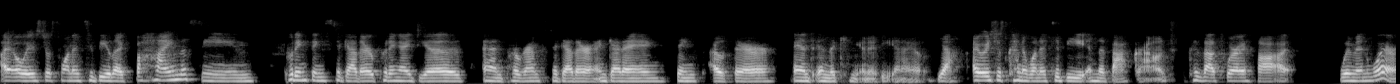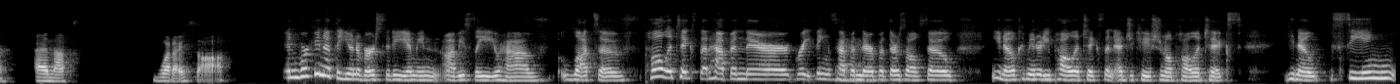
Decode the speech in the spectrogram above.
I always just wanted to be like behind the scenes, putting things together, putting ideas and programs together and getting things out there and in the community. And I, yeah, I always just kind of wanted to be in the background because that's where I thought women were. And that's what I saw. And working at the university, I mean, obviously you have lots of politics that happen there, great things happen mm-hmm. there, but there's also, you know, community politics and educational politics. you know, seeing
